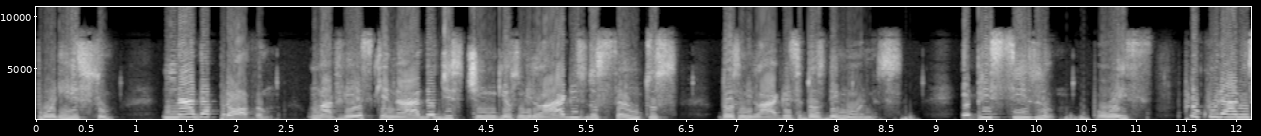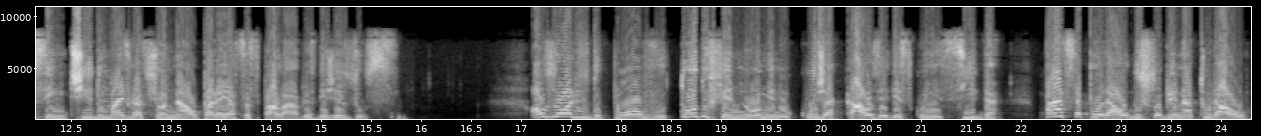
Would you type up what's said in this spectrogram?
por isso, nada provam, uma vez que nada distingue os milagres dos santos dos milagres dos demônios. É preciso, pois, procurar um sentido mais racional para essas palavras de Jesus. Aos olhos do povo, todo fenômeno cuja causa é desconhecida passa por algo sobrenatural,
